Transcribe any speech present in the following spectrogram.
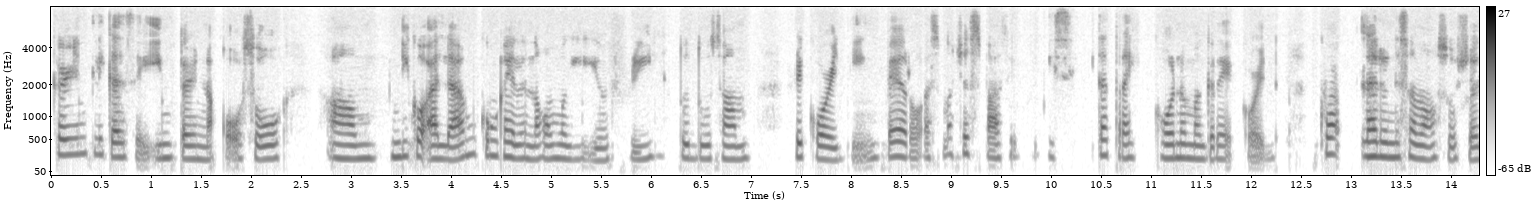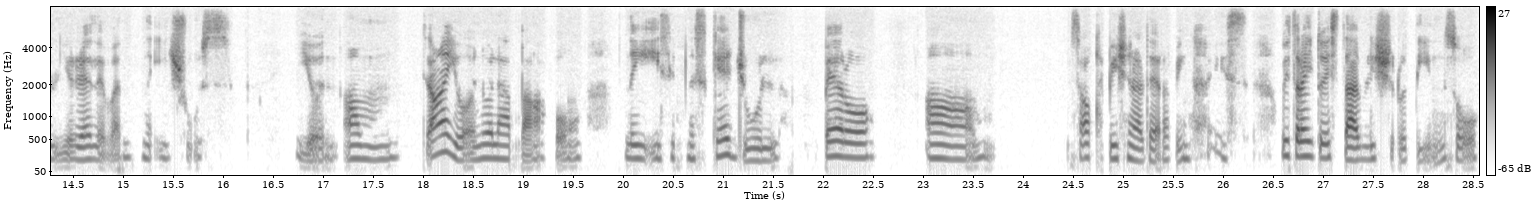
currently kasi intern ako. So, um, hindi ko alam kung kailan ako magiging free to do some recording. Pero, as much as possible is ita-try ko na mag-record kung lalo na sa mga socially relevant na issues. Yun, um, sa ngayon wala pa akong naiisip na schedule, pero, um, sa occupational therapy nga is we try to establish routine. So,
